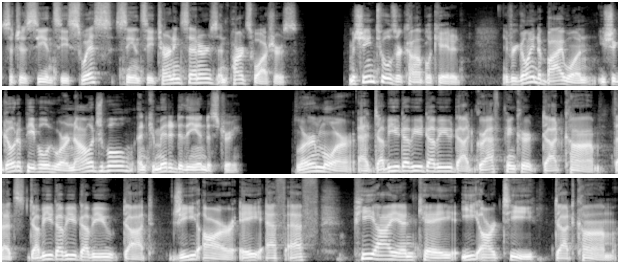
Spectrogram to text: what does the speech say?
such as CNC Swiss, CNC turning centers, and parts washers. Machine tools are complicated. If you're going to buy one, you should go to people who are knowledgeable and committed to the industry. Learn more at www.graffpinkert.com. That's www.graffpinkert.com.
